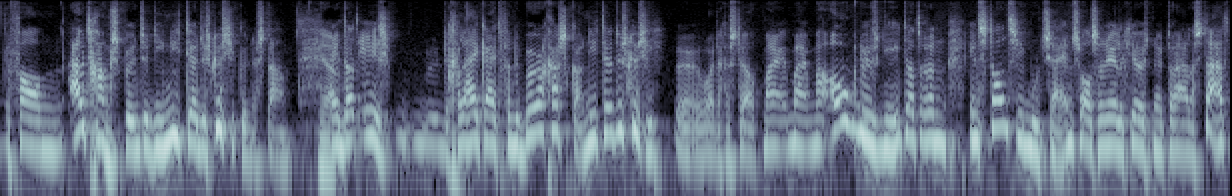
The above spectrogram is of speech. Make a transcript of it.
van uitgangspunten... die niet ter discussie kunnen staan. En dat is de gelijkheid van de burgers kan niet ter discussie uh, worden gesteld. Maar, maar, maar ook dus niet dat er een instantie moet zijn... zoals een religieus neutrale staat...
